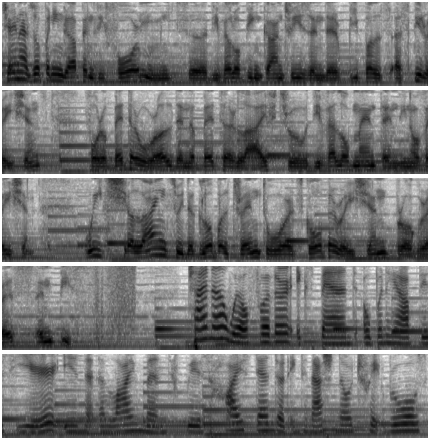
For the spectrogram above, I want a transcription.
China's opening up and reform meets uh, developing countries and their people's aspirations for a better world and a better life through development and innovation, which aligns with the global trend towards cooperation, progress, and peace. China will further expand opening up this year in alignment with high standard international trade rules,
